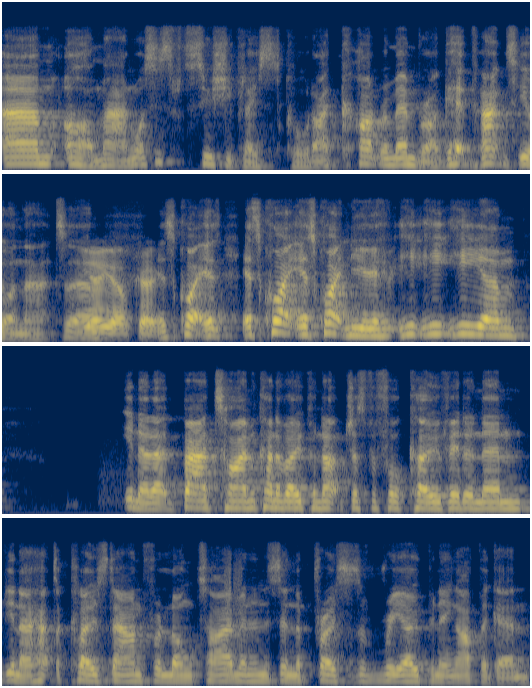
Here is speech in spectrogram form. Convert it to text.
Um, oh man, what's this sushi place called? I can't remember. I'll get back to you on that. Um, yeah, yeah, okay. it's quite it's, it's quite it's quite new he he, he um you know that bad time kind of opened up just before covid and then you know had to close down for a long time and it's in the process of reopening up again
